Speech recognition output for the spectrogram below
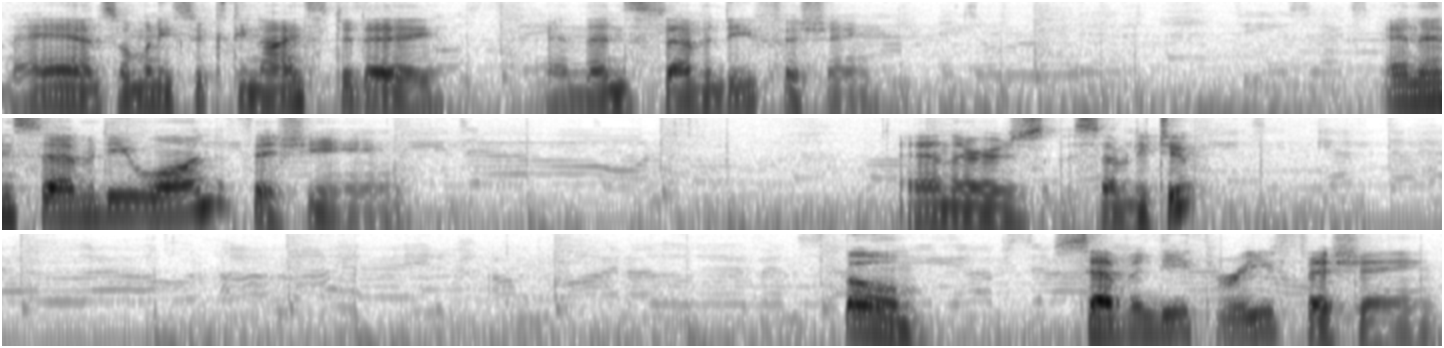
Man, so many 69s today. And then 70 fishing. And then 71 fishing. And there's 72. Boom. 73 fishing.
